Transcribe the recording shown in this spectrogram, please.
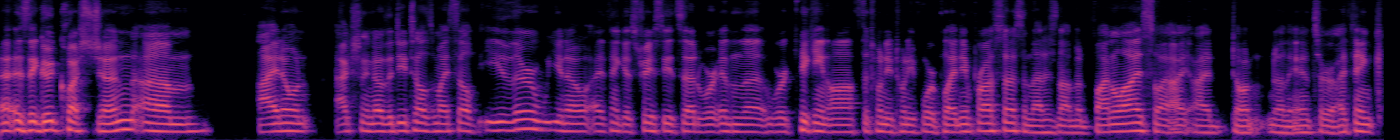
Uh, is a good question. Um, I don't actually know the details myself either. You know, I think as Tracy had said, we're in the we're kicking off the 2024 planning process, and that has not been finalized. So I I don't know the answer. I think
